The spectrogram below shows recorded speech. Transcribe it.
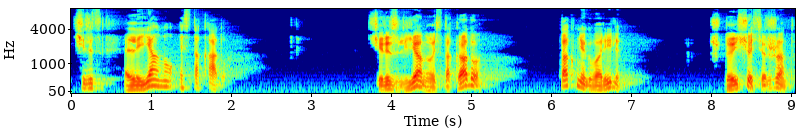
через Льяно-Эстакаду. Через Льяно-Эстакаду? Так мне говорили. Что еще, сержант?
